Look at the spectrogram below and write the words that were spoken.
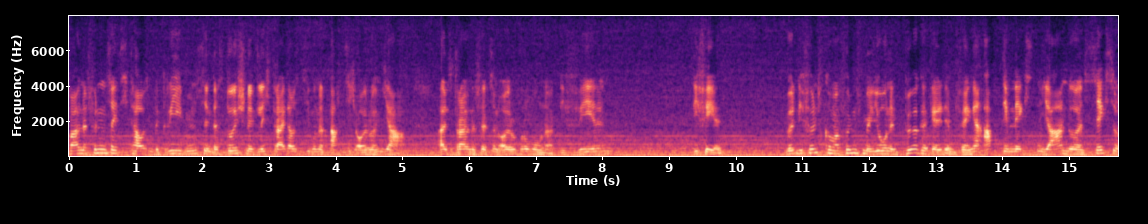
265.000 Betrieben sind das durchschnittlich 3.780 Euro im Jahr, also 314 Euro pro Monat. Die fehlen, die fehlen würden die 5,5 Millionen Bürgergeldempfänger ab dem nächsten Jahr nur 46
